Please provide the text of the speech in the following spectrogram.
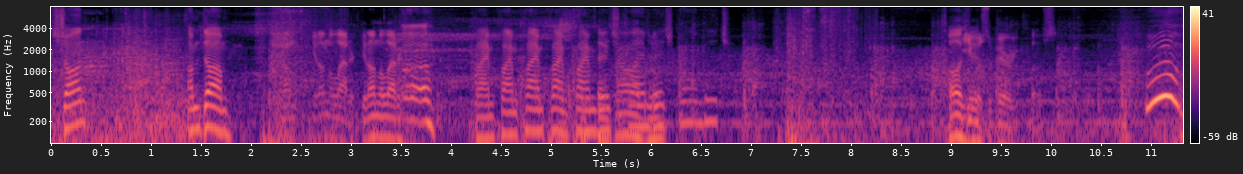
Sean, I'm dumb. Get on, get on the ladder. Get on the ladder. Uh, climb, climb, climb, climb, climb, bitch, climb, bitch, climb, bitch. Told he you. was very close. Woo!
